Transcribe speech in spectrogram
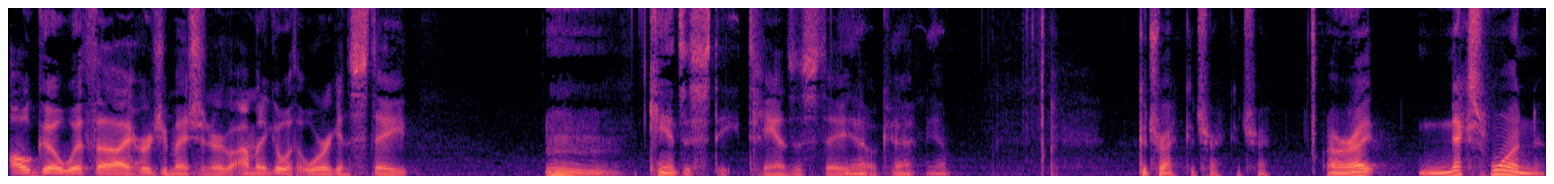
I'll go with. Uh, I heard you mention earlier. I'm going to go with Oregon State, Kansas State. Kansas State. Yeah. okay. Yeah, yeah. Good try. Good try. Good try. All right. Next one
